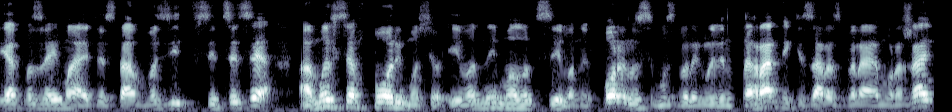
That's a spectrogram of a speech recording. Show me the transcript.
як ви займаєтесь там, возіть всі це, це. А ми все впорімося. І вони молодці. Вони впоралися. Ми зберегли виноградники. Зараз збираємо урожай.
